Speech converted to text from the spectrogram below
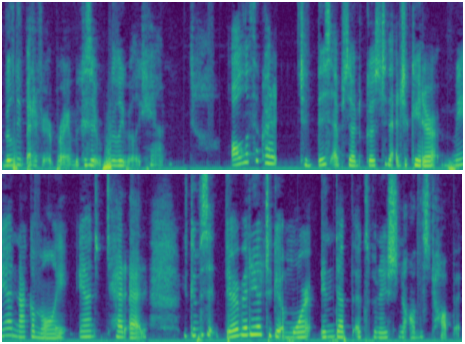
really benefit your brain because it really, really can. All of the credit to this episode goes to the educator Mia Nacamulli and TED Ed. You can visit their video to get a more in depth explanation on this topic.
